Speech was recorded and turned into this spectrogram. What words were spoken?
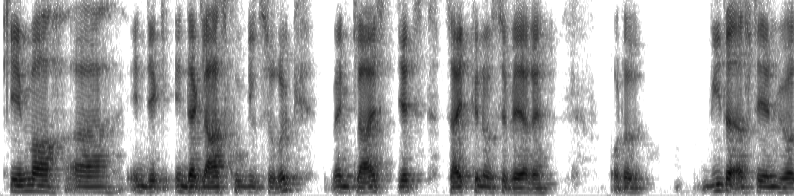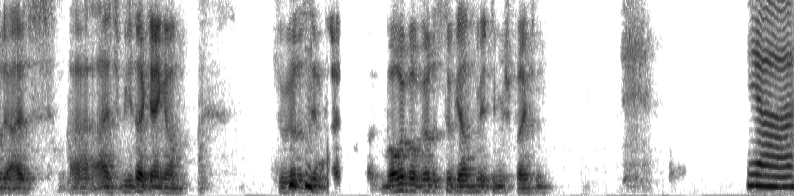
gehen wir äh, in, die, in der Glaskugel zurück, wenn Kleist jetzt Zeitgenosse wäre oder wiedererstehen würde als, äh, als Wiedergänger. Du würdest ihn, worüber würdest du gern mit ihm sprechen? Ja,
